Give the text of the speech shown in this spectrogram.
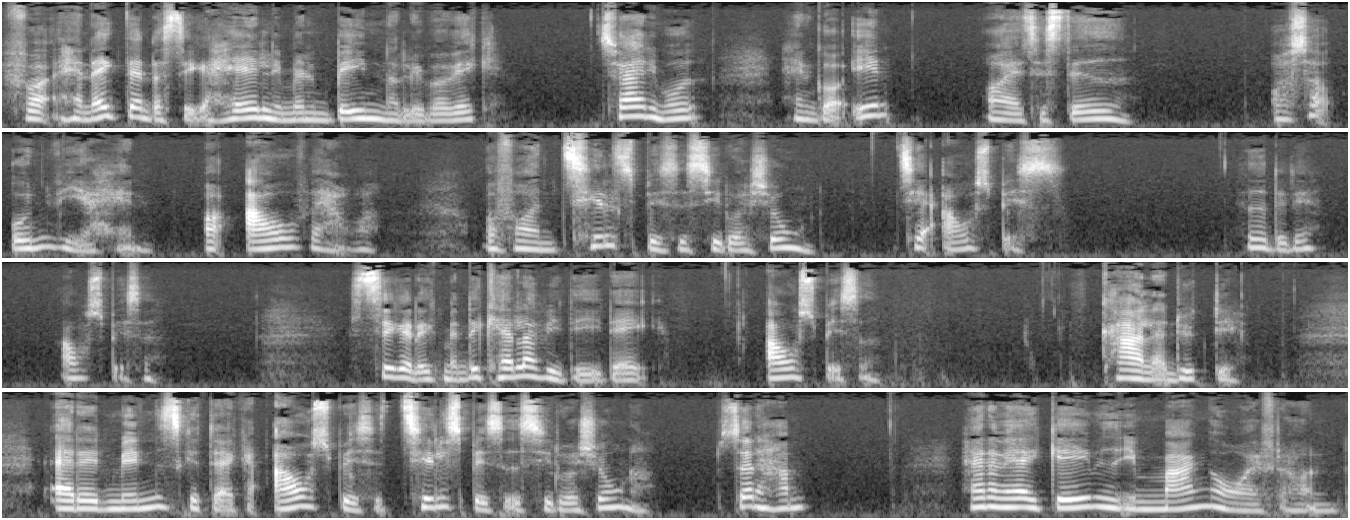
for han er ikke den, der stikker halen imellem benene og løber væk. Tværtimod, han går ind og er til stede. Og så undviger han og afværger og får en tilspidset situation til at afspidse. Hedder det det? Afspidse. Sikkert ikke, men det kalder vi det i dag. Afspidset. Karl er dygtig. Er det et menneske, der kan afspidse tilspidsede situationer, så er det ham. Han har været i gamet i mange år efterhånden.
